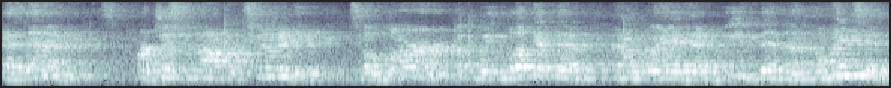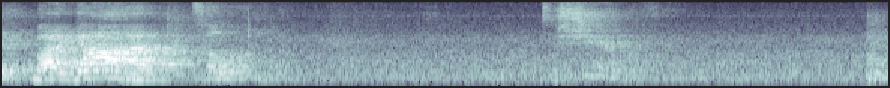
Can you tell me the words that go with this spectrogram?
as enemies or just an opportunity to learn, but we look at them in a way that we've been anointed by God to love to share with them.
